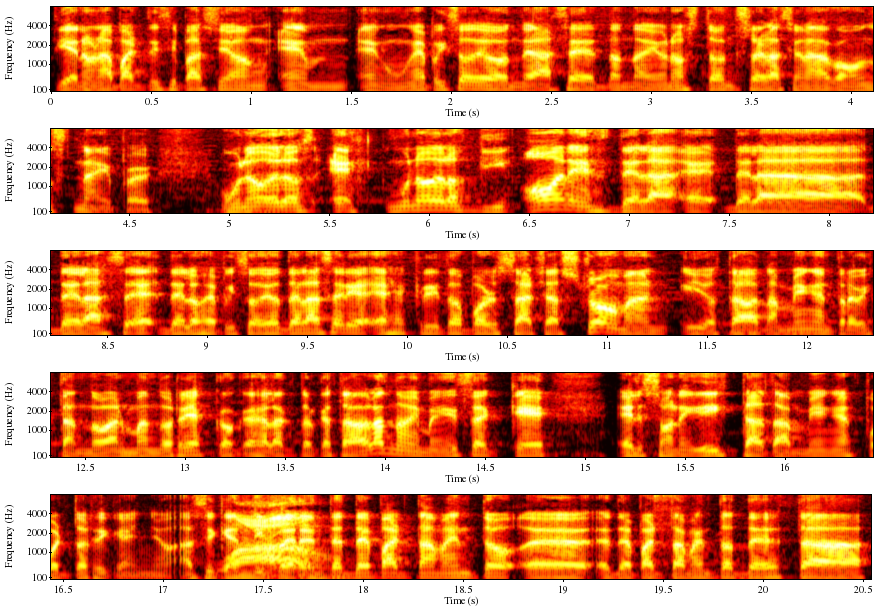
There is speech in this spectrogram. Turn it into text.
Tiene una participación en, en un episodio donde hace donde hay unos stunts relacionados con un sniper. Uno de los es- uno de los guiones de la eh, de la de la de los episodios de la serie es escrito por Sacha Stroman y yo estaba también entrevistando a Armando Riesco, que es el actor que estaba hablando y me dice que el sonidista también es puertorriqueño. Así que en diferentes departamentos eh, departamentos de esta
